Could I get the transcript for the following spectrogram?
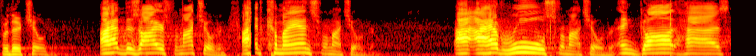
for their children. I have desires for my children, I have commands for my children. I, have rules for my children. And God has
